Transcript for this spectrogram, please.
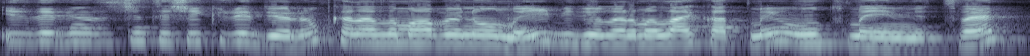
İzlediğiniz için teşekkür ediyorum. Kanalıma abone olmayı, videolarıma like atmayı unutmayın lütfen.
